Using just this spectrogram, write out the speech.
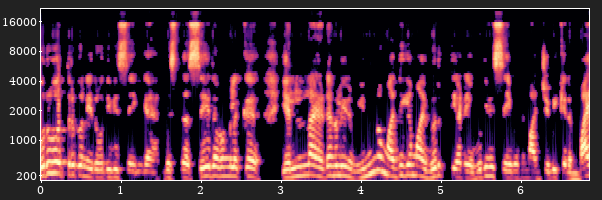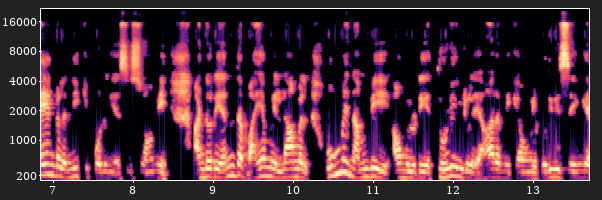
ஒரு ஒருத்தருக்கும் நீர் உதவி செய்யுங்க. பிசினஸ் செய்தவங்களுக்கு எல்லா இடங்களிலும் இன்னும் அதிகமாய் விருத்தி அடைய உதவி செய்ய வேண்டுமா? ஜெபிக்கிற பயங்களை நீக்கி போடுங்க எஸ் சுவாமி. ஆண்டவர் எந்த பயம் இல்லாமல் உண்மை நம்பி அவங்களுடைய தொழில்களை ஆரம்பிக்க அவங்களுக்கு உதவி செய்யுங்க.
